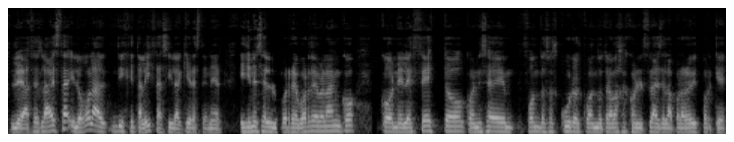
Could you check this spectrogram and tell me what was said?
le haces la esta y luego la digitalizas si la quieres tener. Y tienes el reborde blanco con el efecto, con ese fondos oscuros cuando trabajas con el flash de la Polaroid porque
